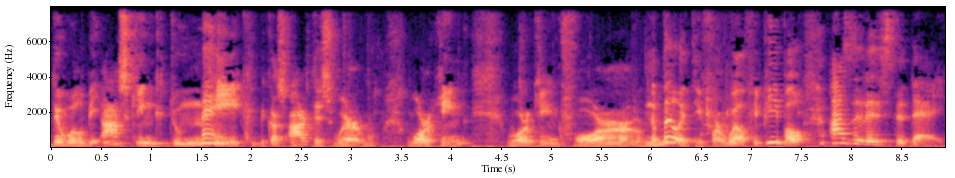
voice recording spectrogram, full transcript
they will be asking to make because artists were working working for nobility for wealthy people as it is today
